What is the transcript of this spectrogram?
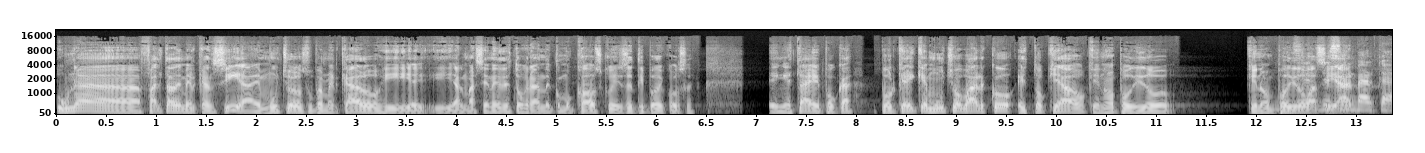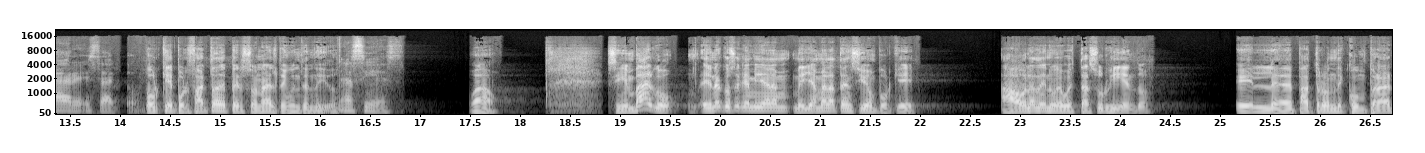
una falta de mercancía en muchos supermercados y, y almacenes de estos grandes como Costco y ese tipo de cosas en esta época, porque hay que mucho barco estoqueado que no ha podido, que no han podido vaciar. Desembarcar, exacto. ¿Por qué? Por falta de personal, tengo entendido. Así es. Wow. Sin embargo, hay una cosa que me llama, me llama la atención porque ahora de nuevo está surgiendo el eh, patrón de comprar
